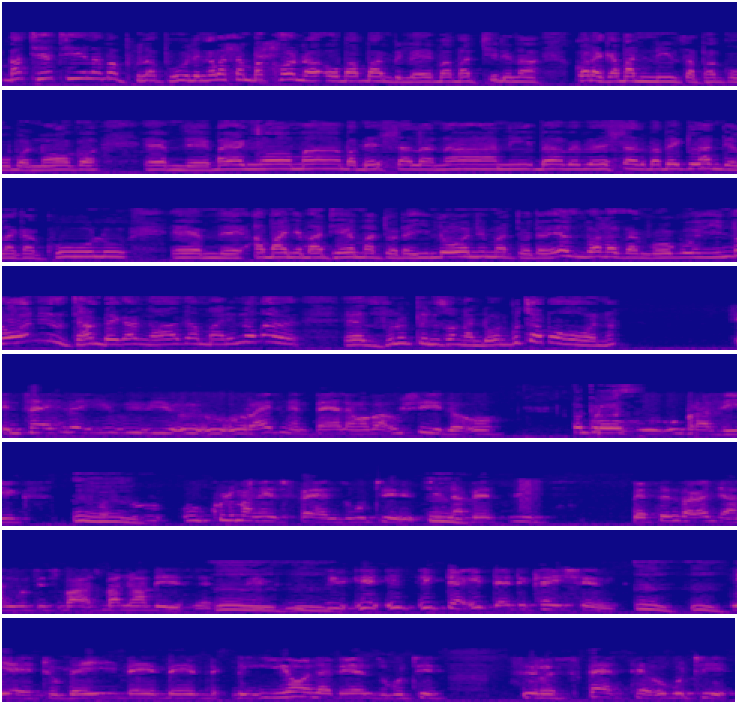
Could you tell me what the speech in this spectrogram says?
Bathethile abaphulaphuli ngaba hlawumbi bakhona obabambileyo babathini na? Kodwa ke abaninzi apha kubo noko um bayancoma babehlala nani babehlala babekulandela kakhulu um abanye bathi e madoda yintoni madoda? Ezi ntwana zangoku yintoni? Zithambe kangaka mani? Inoba um zifuna uqiniswa ngantoni? Kutsho bona. In fact, you- you- you- u- right ngempela ngoba ushilo ubruce uBravix Mhm. Ukhuluma ngezifans ukuthi thina besi besenza kanjani ukuthi siba- sibanwabise. I- i-dedication yethu iyona beyenza ukuthi sirespecte ukuthi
